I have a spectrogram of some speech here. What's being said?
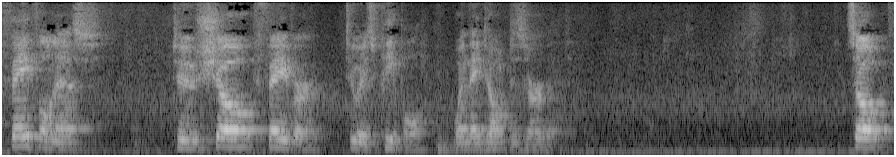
faithfulness to show favor to his people when they don't deserve it. So,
